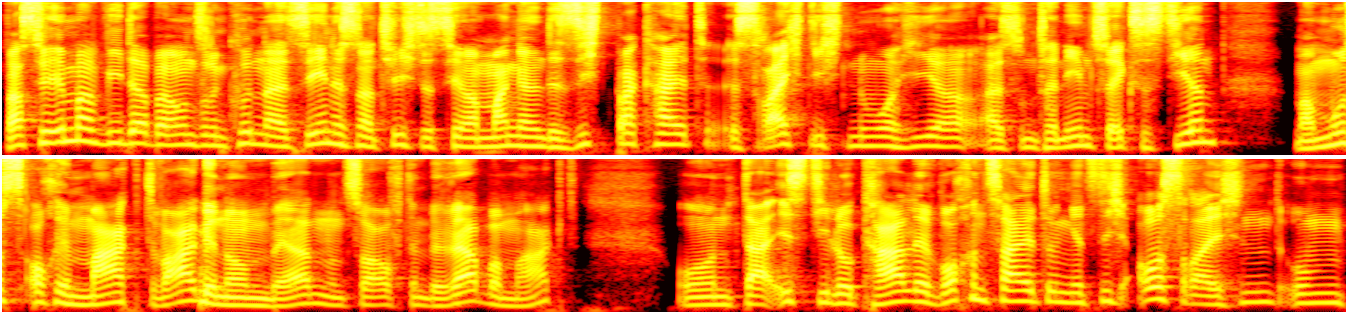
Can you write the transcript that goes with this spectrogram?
Was wir immer wieder bei unseren Kunden als sehen, ist natürlich das Thema mangelnde Sichtbarkeit. Es reicht nicht nur hier als Unternehmen zu existieren, man muss auch im Markt wahrgenommen werden, und zwar auf dem Bewerbermarkt. Und da ist die lokale Wochenzeitung jetzt nicht ausreichend, um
